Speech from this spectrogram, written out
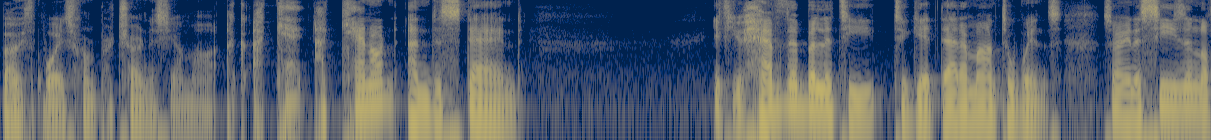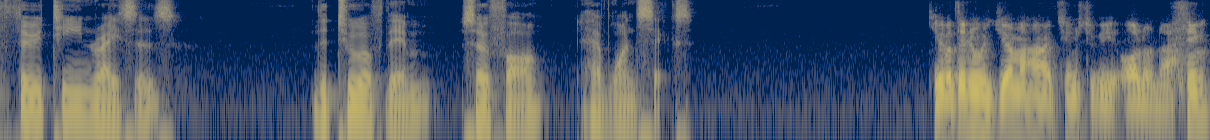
both boys from Petronas Yamaha. I, I, can, I cannot understand if you have the ability to get that amount of wins. So in a season of 13 races, the two of them so far have won six. Yeah, but then with Yamaha, it seems to be all or nothing.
